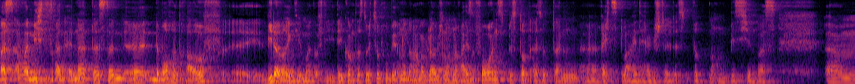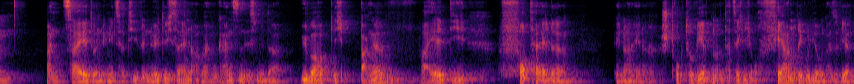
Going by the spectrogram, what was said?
was aber nichts daran ändert, dass dann äh, eine Woche drauf äh, wieder irgendjemand auf die Idee kommt, das durchzuprobieren. Und dann haben wir, glaube ich, noch eine Reise vor uns, bis dort also dann äh, Rechtsklarheit hergestellt ist. Wird noch ein bisschen was ähm, an Zeit und Initiative nötig sein. Aber im Ganzen ist mir da überhaupt nicht bange, weil die Vorteile, in einer, in einer strukturierten und tatsächlich auch fairen Regulierung. Also wir,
